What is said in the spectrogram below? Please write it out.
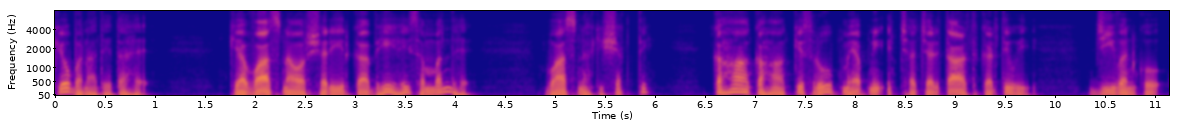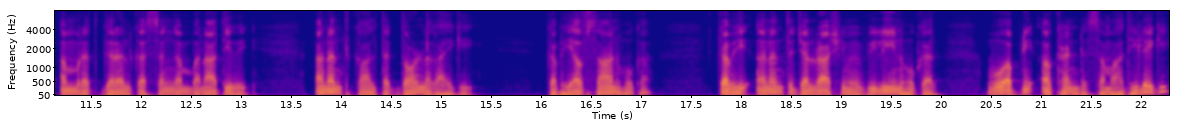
क्यों बना देता है? क्या वासना और शरीर का भी यही संबंध है? वासना की शक्ति? कहाँ कहाँ किस रूप में अपनी इच्छा चरितार्थ करती हुई जीवन को अमृत गरल का संगम बनाती हुई अनंत काल तक दौड़ लगाएगी। कभी अवसान होगा, कभी अनंत जलराशि में विलीन होकर वो अपनी अखंड समाधि लेगी।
